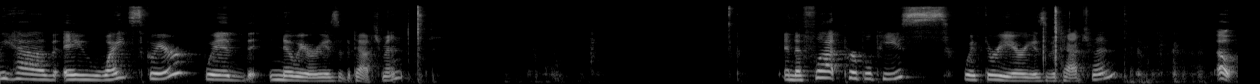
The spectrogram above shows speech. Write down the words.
We have a white square with no areas of attachment. And a flat purple piece with three areas of attachment. Oh,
